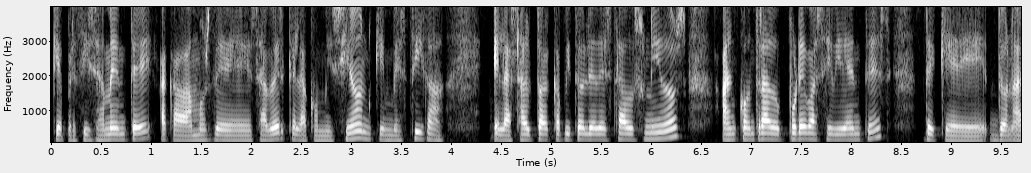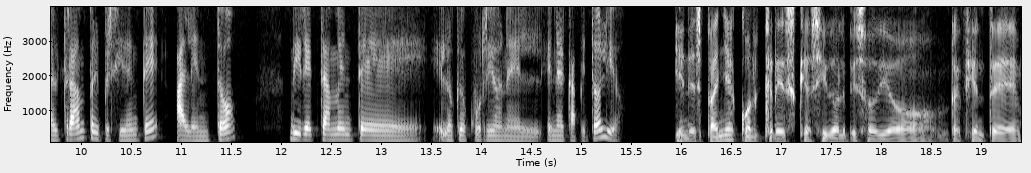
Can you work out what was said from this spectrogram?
que precisamente acabamos de saber que la comisión que investiga el asalto al Capitolio de Estados Unidos ha encontrado pruebas evidentes de que Donald Trump, el presidente, alentó directamente lo que ocurrió en el, en el Capitolio. ¿Y en España cuál crees que ha sido el episodio reciente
